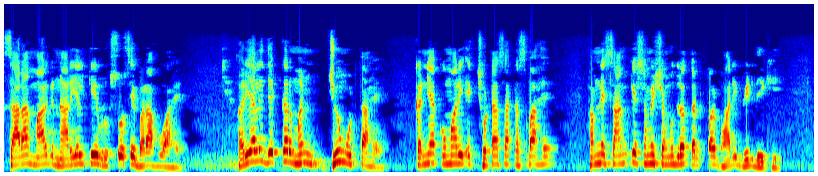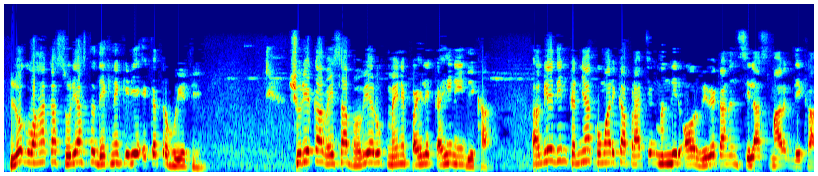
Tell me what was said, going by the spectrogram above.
सारा मार्ग नारियल के वृक्षों से भरा हुआ है। हरियाली देखकर मन झूम उठता है। कन्याकुमारी एक छोटा सा कस्बा है। हमने शाम के समय समुद्र तट पर भारी भीड़ देखी। लोग वहाँ का सूर्यास्त देखने के लिए एकत्र हुए थे। सूर्य का वैसा भव्य रूप मैंने पहले कहीं नहीं देखा। अगले दिन कन्याकुमारी का प्राचीन मंदिर और विवेकानंद शिला स्मारक देखा।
